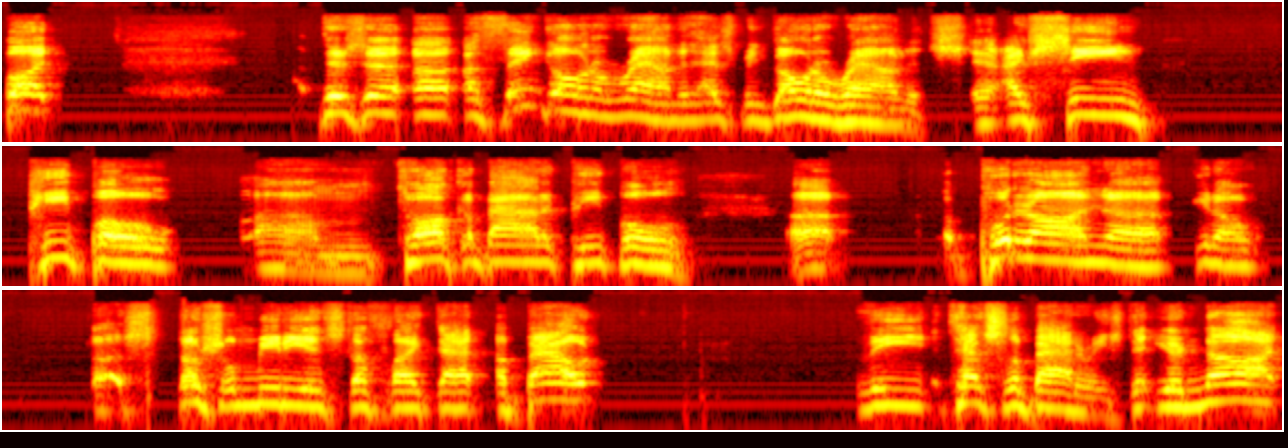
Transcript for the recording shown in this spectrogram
But there's a, a, a thing going around. It has been going around. It's I've seen people um, talk about it. People uh, put it on, uh, you know, uh, social media and stuff like that about the Tesla batteries. That you're not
